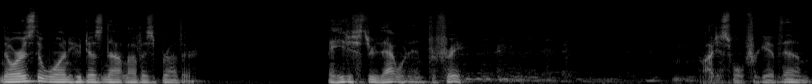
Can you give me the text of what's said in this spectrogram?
nor is the one who does not love his brother. And he just threw that one in for free. I just won't forgive them.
